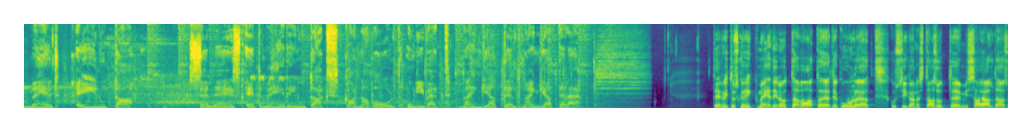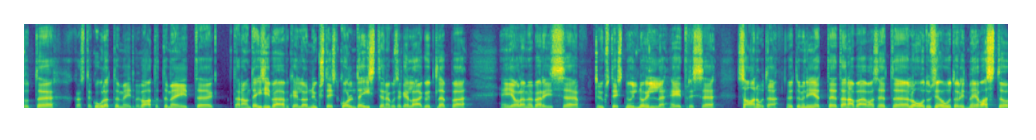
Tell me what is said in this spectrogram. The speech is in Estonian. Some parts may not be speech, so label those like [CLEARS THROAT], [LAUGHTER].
mehed ei nuta. selle eest, et mehed ei nutaks, kannab hoolt Unibet, mängijatelt mängijatele tervitus kõik Mehed ei nuta vaatajad ja kuulajad, kus iganes te asute, mis ajal te asute, kas te kuulate meid või vaatate meid. täna on teisipäev, kell on üksteist kolmteist ja nagu see kellaaeg ütleb, ei ole me päris üksteist null null eetrisse saanud. ütleme nii, et tänapäevased loodusjõud olid meie vastu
